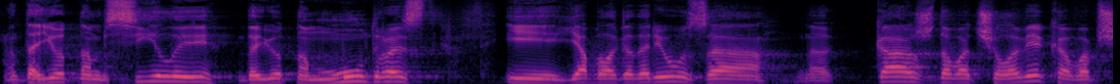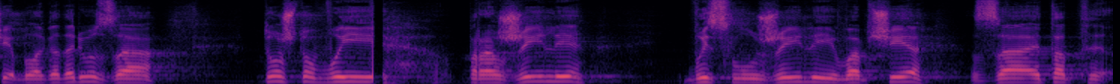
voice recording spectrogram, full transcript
дает нам силы, дает нам мудрость. И я благодарю за э, каждого человека, вообще благодарю за то, что вы прожили – вы служили и вообще за этот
